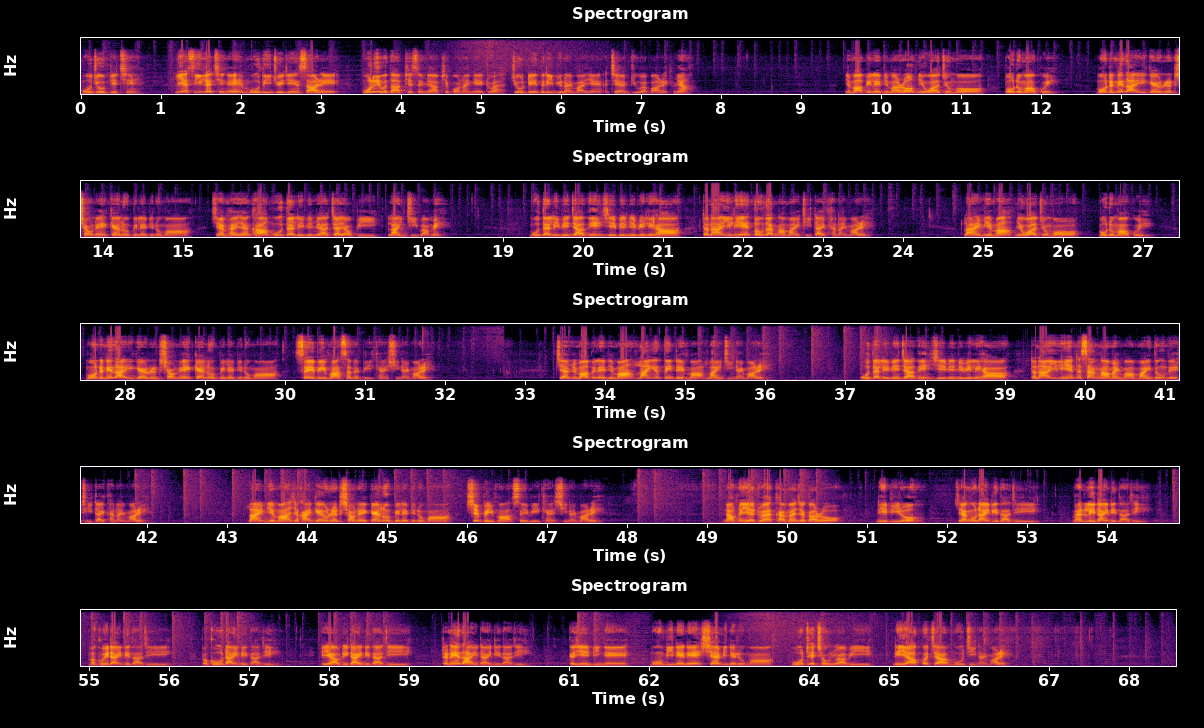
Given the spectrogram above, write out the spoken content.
မိုးကြိုးပစ်ခြင်းလျှက်စီးလက်ခြင်းနဲ့မိုးသီးကြွေခြင်းစတဲ့မိုးလေဝသဖြစ်စဉ်များဖြစ်ပေါ်နိုင်တဲ့အတွက်ကြိုတင်သတိပြုနိုင်ပါရန်အကြံပြုအပ်ပါတယ်ခင်ဗျာမြမပင်လယ်ပြင်မှာတော့မြဝကျွန်းပေါ်ဗုဒ္ဓမကွေ မွန်တနင်္သာရီကမ်းရိုးတစ်လျှောက်နဲ့ကမ်းလွန်ပင်လယ်ပြင်တို့မှာရန်ဖန်ရန်ခါမိုးတက်လေပြင်းများကြာရောက်ပြီးလှိုင်းကြည့်ပါမယ်မိုးတက်လေပြင်းကြသည်ရေပြင်းမြေပြင်လေဟာတနအီလျင်35မိုင်အထိတိုက်ခတ်နိုင်ပါတယ်။လိုင်းမြင့်မှာမြဝကျွန်းပေါ်မုဒ္ဓမကွေမွန်တနင်္သာရီကန်ရန်တစ်ချောင်းနဲ့ကမ်းလွန်ပင်လယ်ပြင်တို့မှာ10ပေမှ12ပေခန့်ရှိနိုင်ပါတယ်။ကြံမြမပင်လယ်ပြင်မှာလိုင်းအသင့်တဲ့မှလိုင်းကြည့်နိုင်ပါတယ်။မိုးတက်လေပြင်းကြသည်ရေပြင်းမြေပြင်လေဟာတနအီလျင်25မိုင်မှမိုင်30အထိတိုက်ခတ်နိုင်ပါတယ်။ လိုင်းမြင့်မှာရခိုင်ကမ်းရန်တစ်ချောင်းနဲ့ကမ်းလွန်ပင်လယ်ပြင်တို့မှာ10ပေမှ10ပေခန့်ရှိနိုင်ပါတယ်။နောက်နှစ်ရက်အတွက်ခံမှန်းချက်ကတော့နေပြည်တော်ရန်ကုန်တိုင်းဒေသကြီးမန္တလေးတိုင်းဒေသကြီးမကွေးတိုင်းဒေသကြီးပဲခူးတိုင်းဒေသကြီးအေရဝတီတိုင်းဒေသကြီးတနင်္သာရီတိုင်းဒေသကြီးကရင်ပြည်နယ်မွန်ပြည်နယ်နဲ့ရှမ်းပြည်နယ်တို့မှာမိုးထစ်ချုံရွာပြီးနေရာကွက်ကြားမိုးကြီးနိုင်ပါတယ်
